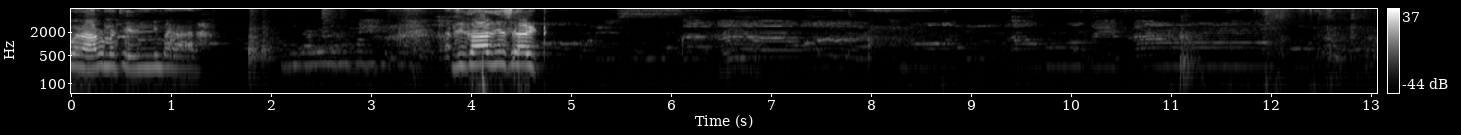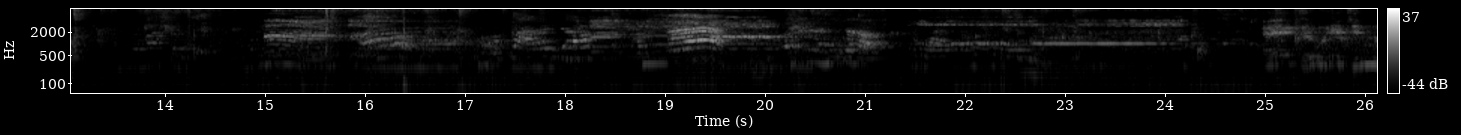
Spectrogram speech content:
बना रहा हूँ मैं तेरी नहीं बना रहा। अधिकार ये शर्ट। जिन्नो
